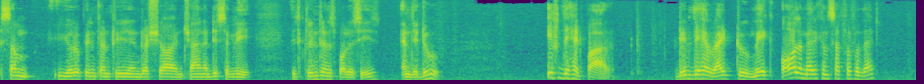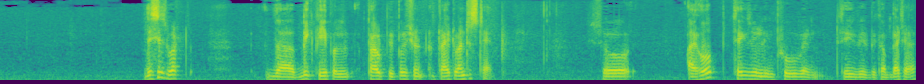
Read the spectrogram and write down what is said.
some European countries and Russia and China disagree with Clinton's policies, and they do, if they had power, did they have right to make all Americans suffer for that? This is what the big people, proud people should try to understand. So I hope things will improve and things will become better.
